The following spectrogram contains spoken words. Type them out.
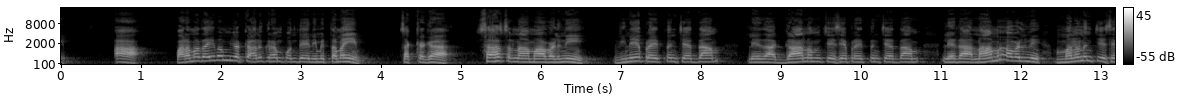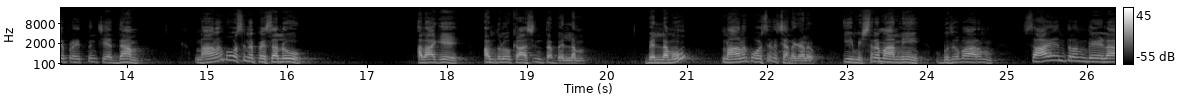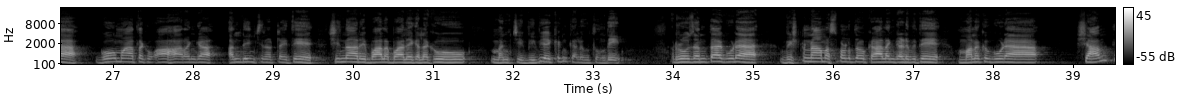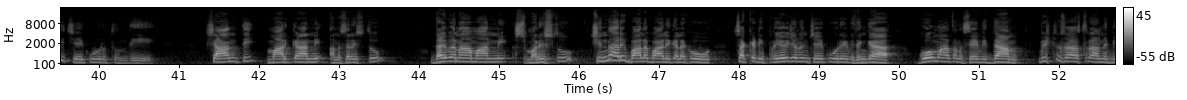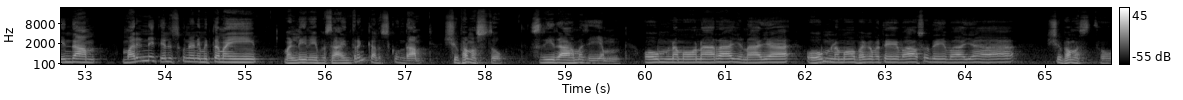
ఆ పరమదైవం యొక్క అనుగ్రహం పొందే నిమిత్తమై చక్కగా సహస్రనామావళిని వినే ప్రయత్నం చేద్దాం లేదా గానం చేసే ప్రయత్నం చేద్దాం లేదా నామావళిని మననం చేసే ప్రయత్నం చేద్దాం. నానబోసిన పెసలు అలాగే అందులో కాసింత బెల్లం. బెల్లము నానపోసిన శనగలు. ఈ మిశ్రమాన్ని బుధవారం సాయంత్రం వేళ గోమాతకు ఆహారంగా అందించినట్లయితే చిన్నారి బాలబాలికలకు మంచి వివేకం కలుగుతుంది. రోజంతా కూడా విష్ణునామస్మరణతో కాలం గడిపితే మనకు కూడా శాంతి చేకూరుతుంది. శాంతి మార్గాన్ని అనుసరిస్తూ దైవనామాన్ని స్మరిస్తూ చిన్నారి బాలబాలికలకు చక్కటి ప్రయోజనం చేకూరే విధంగా గోమాతను సేవిద్దాం విష్ణు శాస్త్రాన్ని విందాం మరిన్ని తెలుసుకునే నిమిత్తమై మళ్ళీ రేపు సాయంత్రం కలుసుకుందాం. శుభమస్తు. శ్రీరామజయం ఓం నమో నారాయణాయ. ఓం నమో భగవతే వాసుదేవాయ. శుభమస్తు.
